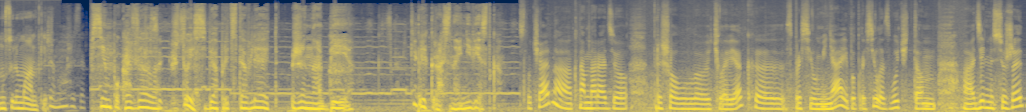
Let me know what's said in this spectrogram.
мусульманки. Всем показала, что из себя представляет жена Бея. Прекрасная невестка. Случайно к нам на радио пришел э, человек, э, спросил меня и попросил озвучить там отдельный сюжет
